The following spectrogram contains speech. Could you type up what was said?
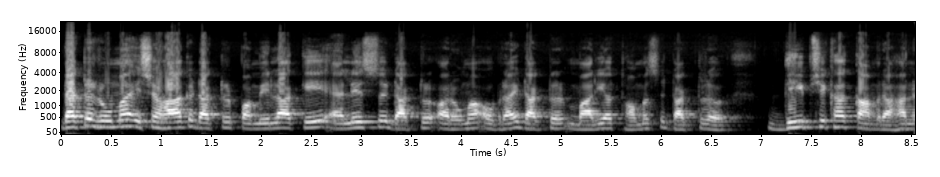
doctor Roma Ishaq, doctor Pamela K, Alice, doctor Aroma Oberoi doctor Maria Thomas, doctor Deep Shikha Kamra ਹਨ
